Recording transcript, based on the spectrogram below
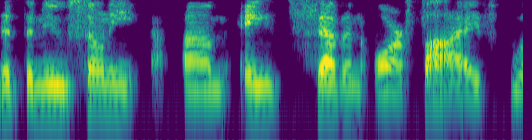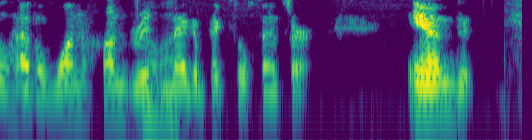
that the new Sony um, A7R5 will have a 100 oh, wow. megapixel sensor, and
